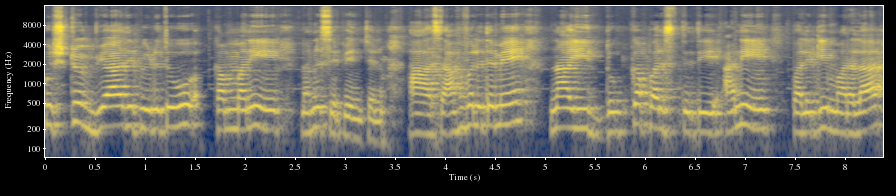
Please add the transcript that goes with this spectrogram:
కుష్టు వ్యాధి పీడుతూ కమ్మని నన్ను శపించను. ఆ శాప ఫలితమే నా ఈ దుఃఖ పరిస్థితి అని పలికి మరలా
